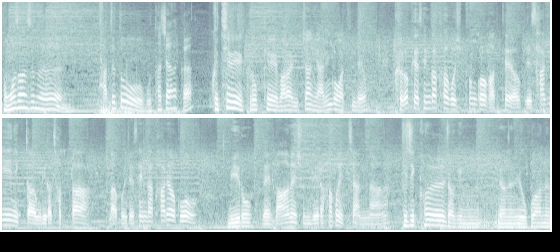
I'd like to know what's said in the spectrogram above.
동호 선수는 바드도 못하지 않을까요? 그 팀이 그렇게 말할 입장이 아닌 것 같은데요. 그렇게 생각하고 싶은 것 같아요. 이제 사기니까 우리가 졌다라고 이제 생각하려고 위로 네, 마음의 준비를 하고 있지 않나. physical적인 면을 요구하는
